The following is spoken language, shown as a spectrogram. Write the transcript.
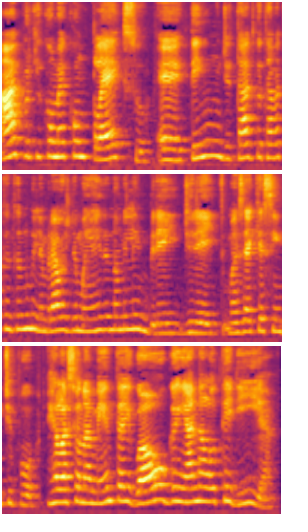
ah, porque como é complexo. É, tem um ditado que eu tava tentando me lembrar hoje de manhã ainda não me lembrei direito, mas é que assim, tipo, relacionamento é igual ganhar na loteria.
